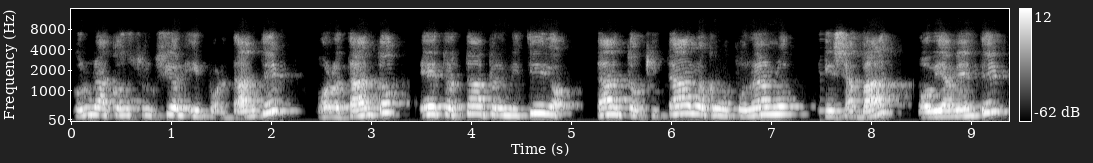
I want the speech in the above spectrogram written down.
con una construcción importante. Por lo tanto, esto está permitido tanto quitarlo como ponerlo en Shabbat, obviamente,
